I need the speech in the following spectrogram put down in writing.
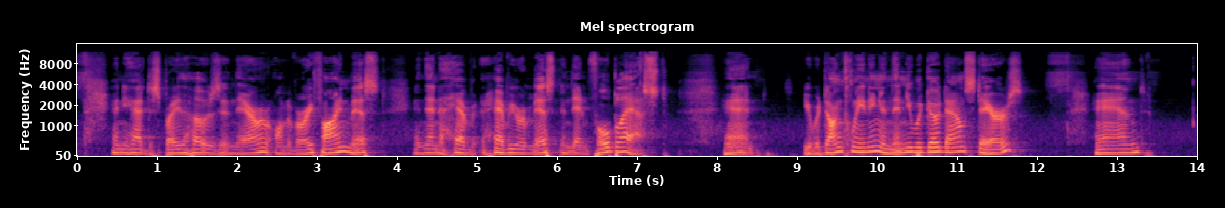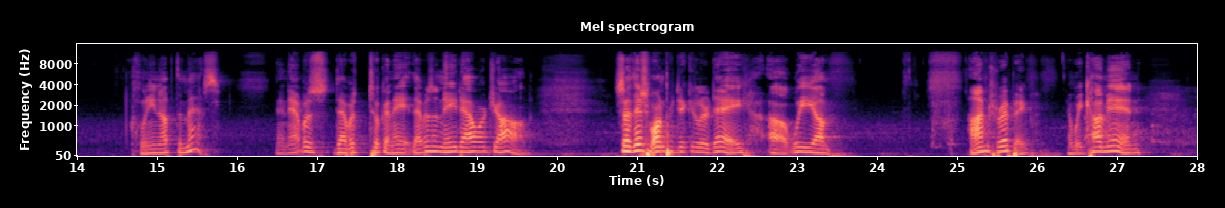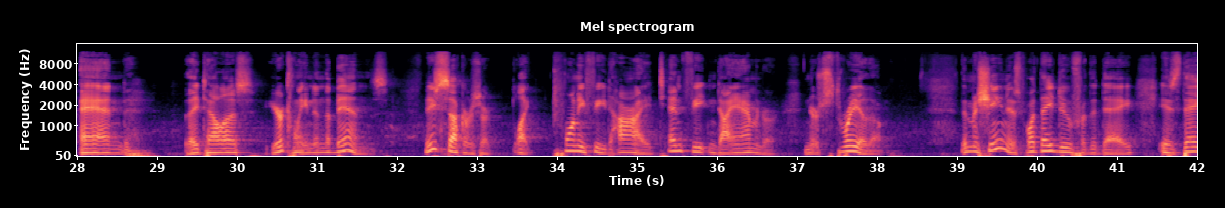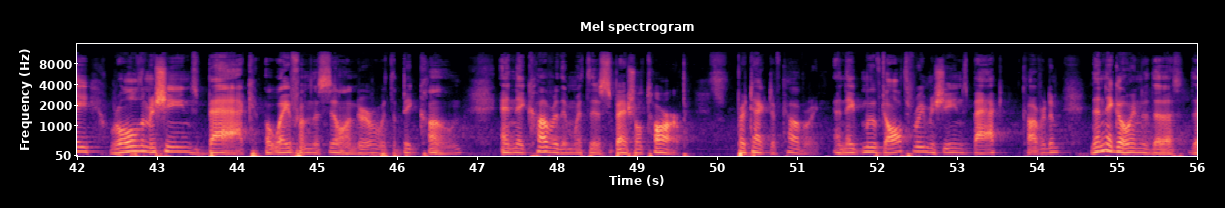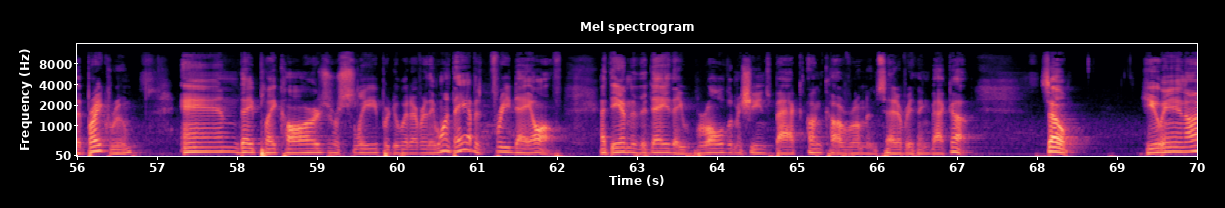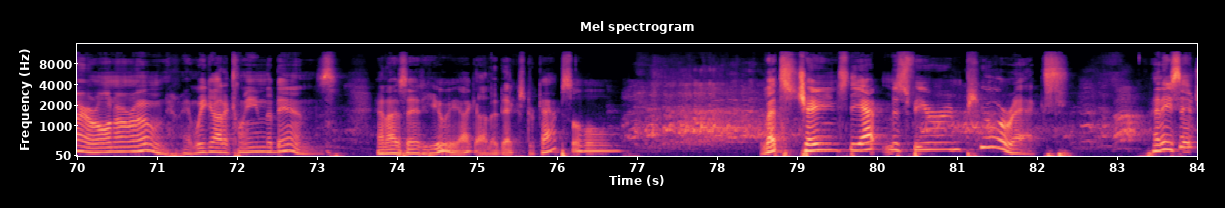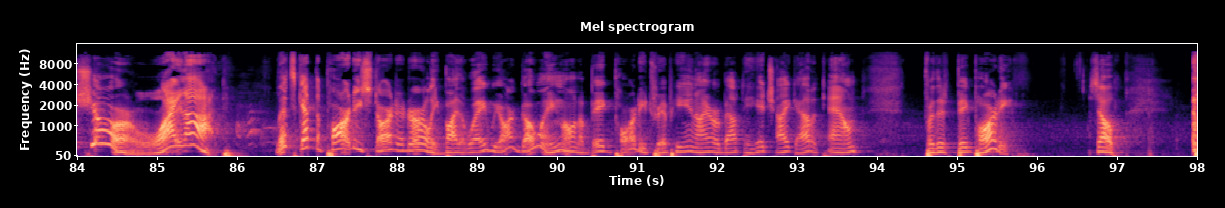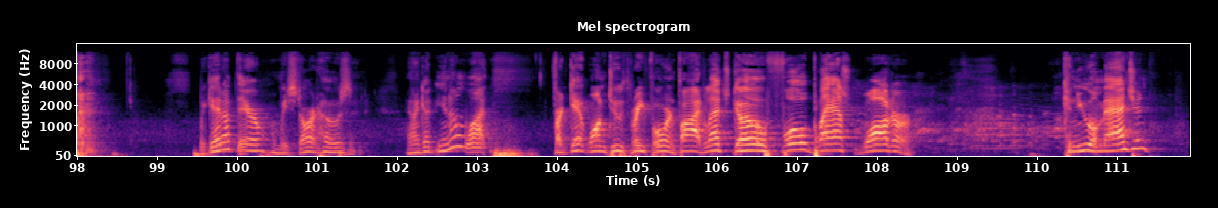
and you had to spray the hose in there on a very fine mist and then a hev- heavier mist and then full blast. And you were done cleaning and then you would go downstairs and clean up the mess and that was that was took an eight that was an eight hour job. So this one particular day, uh, we um, I'm tripping, and we come in, and they tell us you're cleaning the bins. These suckers are like 20 feet high, 10 feet in diameter, and there's three of them. The machinists, what they do for the day is they roll the machines back away from the cylinder with the big cone and they cover them with this special tarp, protective covering. And they've moved all three machines back, covered them. Then they go into the, the break room and they play cards or sleep or do whatever they want. They have a free day off. At the end of the day, they roll the machines back, uncover them, and set everything back up. So Huey and I are on our own and we got to clean the bins. And I said, Huey, I got an extra capsule. Let's change the atmosphere in Purex. And he said, Sure, why not? Let's get the party started early. By the way, we are going on a big party trip. He and I are about to hitchhike out of town for this big party. So we get up there and we start hosing. And I go, you know what? Forget one, two, three, four, and five. Let's go full blast water. Can you imagine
